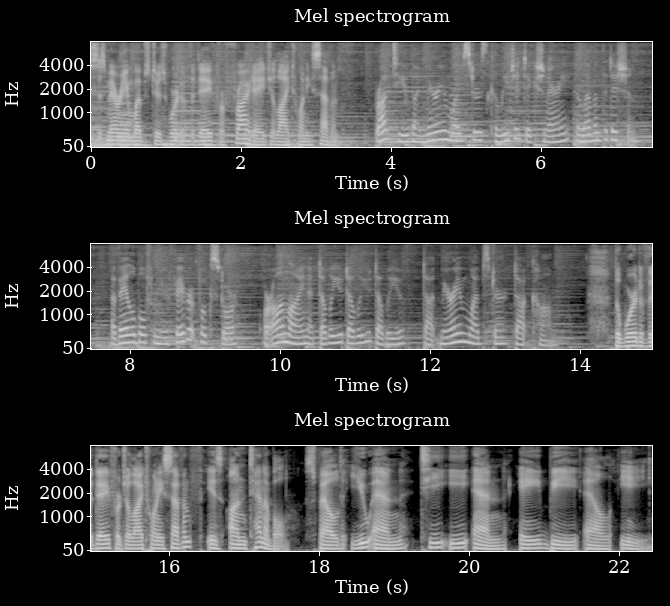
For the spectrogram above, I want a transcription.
This is Merriam Webster's Word of the Day for Friday, July 27th. Brought to you by Merriam Webster's Collegiate Dictionary, 11th edition. Available from your favorite bookstore or online at www.merriam-webster.com. The word of the day for July 27th is untenable, spelled U N T E N A B L E.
